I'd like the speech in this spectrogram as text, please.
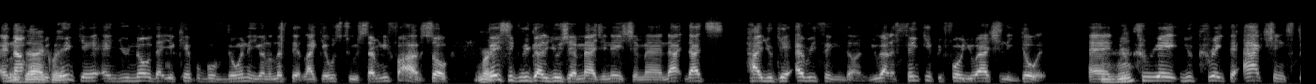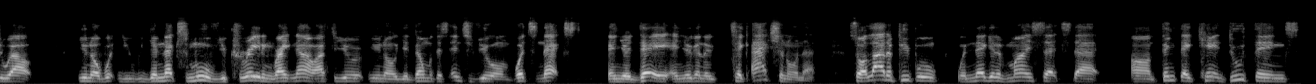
and not overthink it and you know that you're capable of doing it you're going to lift it like it was 275 so right. basically you got to use your imagination man that that's how you get everything done. You got to think it before you actually do it, and mm-hmm. you create you create the actions throughout. You know what you your next move you're creating right now after you're you know you're done with this interview on what's next in your day, and you're gonna take action on that. So a lot of people with negative mindsets that um, think they can't do things,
